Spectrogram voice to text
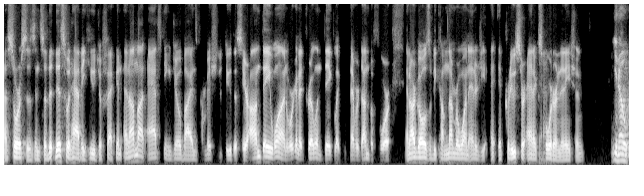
uh, sources. And so that this would have a huge effect. And, and I'm not asking Joe Biden's permission to do this here. On day one, we're going to drill and dig like we've never done before. And our goal is to become number one energy eh, producer and exporter yeah. in the nation you know,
